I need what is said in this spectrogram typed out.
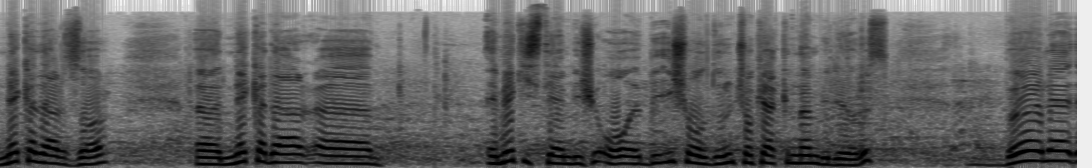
ne kadar zor, e, ne kadar e, emek isteyen bir iş, bir iş olduğunu çok yakından biliyoruz. Böyle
